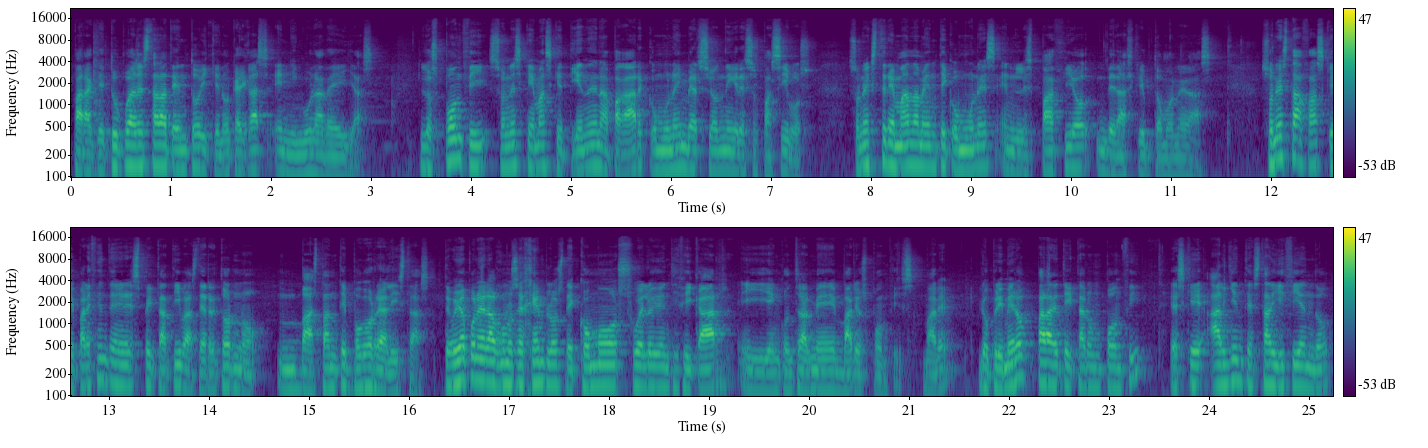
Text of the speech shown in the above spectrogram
para que tú puedas estar atento y que no caigas en ninguna de ellas. Los Ponzi son esquemas que tienden a pagar como una inversión de ingresos pasivos. Son extremadamente comunes en el espacio de las criptomonedas. Son estafas que parecen tener expectativas de retorno bastante poco realistas. Te voy a poner algunos ejemplos de cómo suelo identificar y encontrarme varios Ponzis, ¿vale? Lo primero para detectar un Ponzi es que alguien te está diciendo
